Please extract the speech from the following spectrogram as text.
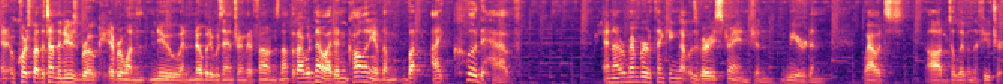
And of course, by the time the news broke, everyone knew and nobody was answering their phones. Not that I would know, I didn't call any of them, but I could have. And I remember thinking that was very strange and weird, and wow, it's odd to live in the future.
